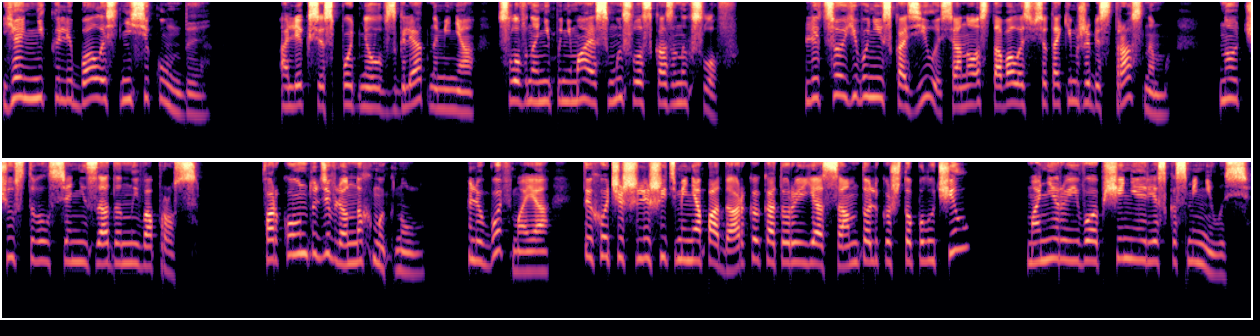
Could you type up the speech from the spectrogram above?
Я не колебалась ни секунды. Алексис поднял взгляд на меня, словно не понимая смысла сказанных слов. Лицо его не исказилось, оно оставалось все таким же бесстрастным, но чувствовался незаданный вопрос. Фаркоунт удивленно хмыкнул. «Любовь моя, ты хочешь лишить меня подарка, который я сам только что получил?» Манера его общения резко сменилась.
